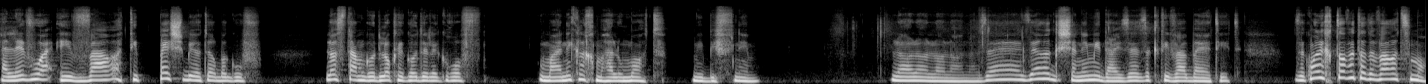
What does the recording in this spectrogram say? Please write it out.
הלב הוא האיבר הטיפש ביותר בגוף. לא סתם גודלו כגודל אגרוף, הוא מעניק לך מהלומות מבפנים. לא, לא, לא, לא, לא, זה, זה רגשני מדי, זה, זה כתיבה בעייתית. זה כמו לכתוב את הדבר עצמו.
